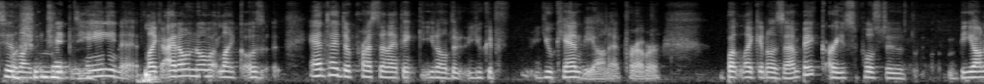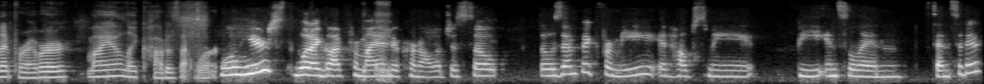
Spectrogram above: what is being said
to Or like should you be? maintain it? Like, I don't know about like antidepressant. I think you know that you could you can be on it forever, but like an Ozempic, are you supposed to be on it forever, Maya? Like, how does that work? Well, here's what I got from my endocrinologist. So the Ozempic for me, it helps me be insulin sensitive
